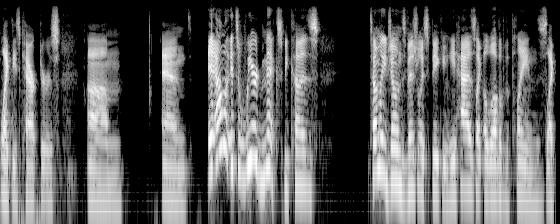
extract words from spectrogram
like these characters, um, and it almost it's a weird mix because Tommy Jones, visually speaking, he has like a love of the plains. Like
